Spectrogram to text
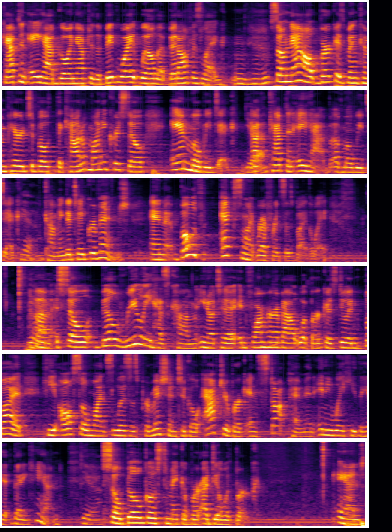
Captain Ahab going after the big white whale that bit off his leg. Mm-hmm. So now Burke has been compared to both the Count of Monte Cristo and Moby Dick, Yeah. uh, Captain Ahab of Moby Dick, Yeah. coming to take revenge, and both excellent references, by the way. Yeah. Um, so Bill really has come, you know, to inform her about what Burke is doing, but he also wants Liz's permission to go after Burke and stop him in any way he that he can. Yeah. So Bill goes to make a, a deal with Burke and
